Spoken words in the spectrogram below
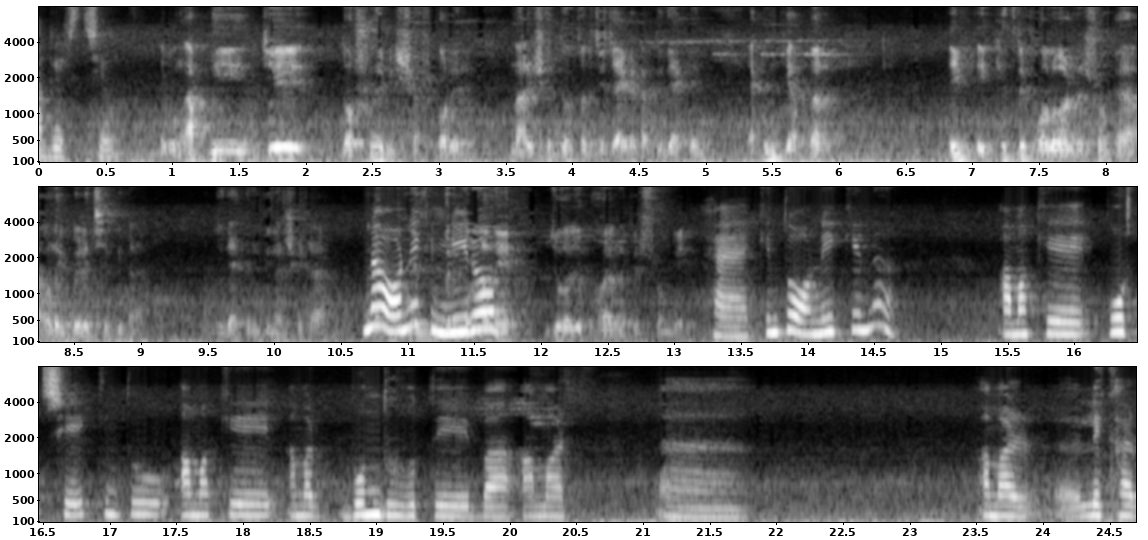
আগের চেয়েও। এবং আপনি যে দর্শনে বিশ্বাস করেন নারী স্বাধীনতার যে জায়গাটা আপনি দেখেন এখন কি আপনার এই ক্ষেত্রে ফলোয়ারের সংখ্যা অনেক বেড়েছে কিনা? দেখেন কিনা সেটা। না, অনেক নীরব- যোগাযোগ হয় অনেকের সঙ্গে। হ্যাঁ কিন্তু অনেকে না আমাকে পড়ছে কিন্তু আমাকে আমার বন্ধু হতে বা আমার আমার লেখার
